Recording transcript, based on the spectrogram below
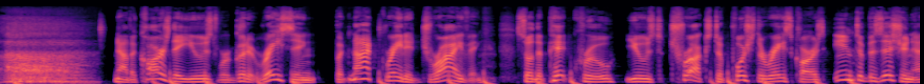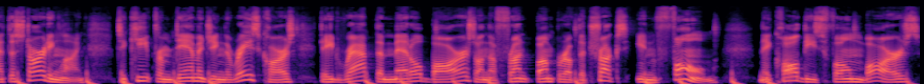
Now, the cars they used were good at racing, but not great at driving. So the pit crew used trucks to push the race cars into position at the starting line. To keep from damaging the race cars, they'd wrap the metal bars on the front bumper of the trucks in foam. They called these foam bars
